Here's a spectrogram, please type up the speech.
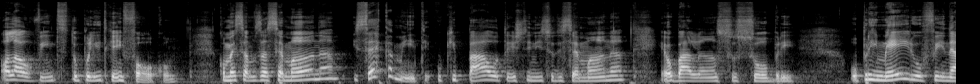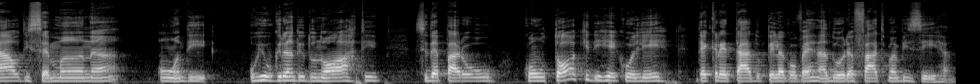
Olá, ouvintes do Política em Foco. Começamos a semana e certamente o que pauta este início de semana é o balanço sobre o primeiro final de semana onde o Rio Grande do Norte se deparou com o toque de recolher decretado pela governadora Fátima Bezerra.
